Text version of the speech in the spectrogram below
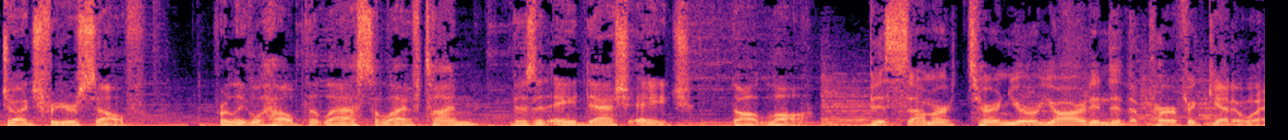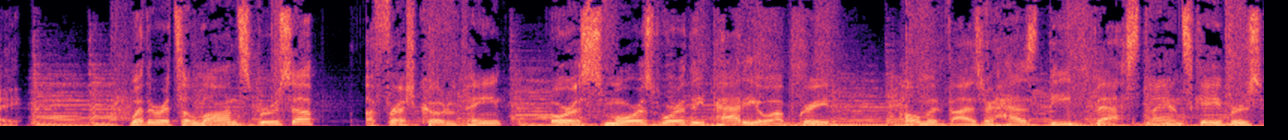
Judge for yourself. For legal help that lasts a lifetime, visit a-h.law. This summer, turn your yard into the perfect getaway. Whether it's a lawn spruce up, a fresh coat of paint, or a s'mores worthy patio upgrade, Home Advisor has the best landscapers,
